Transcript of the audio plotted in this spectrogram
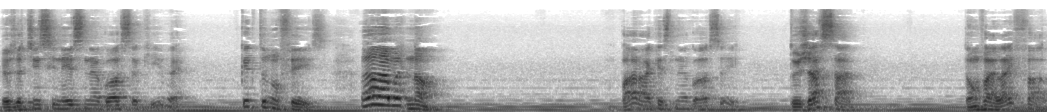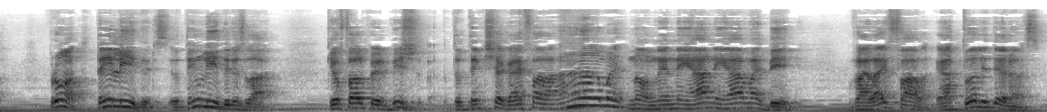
eu já te ensinei esse negócio aqui, velho. Por que, que tu não fez? Ah, mas. Não. Parar com esse negócio aí. Tu já sabe. Então vai lá e fala. Pronto, tem líderes. Eu tenho líderes lá. Que eu falo para ele, bicho, tu tem que chegar e falar. Ah, mas. Não, é nem A, nem A, mais B. Vai lá e fala. É a tua liderança.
